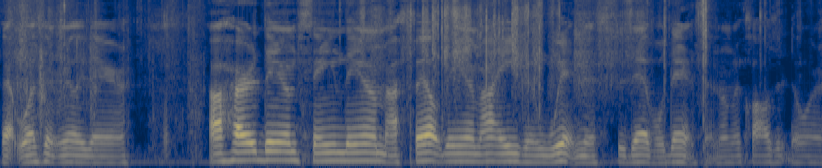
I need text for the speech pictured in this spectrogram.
that wasn't really there. I heard them, seen them, I felt them, I even witnessed the devil dancing on the closet door.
